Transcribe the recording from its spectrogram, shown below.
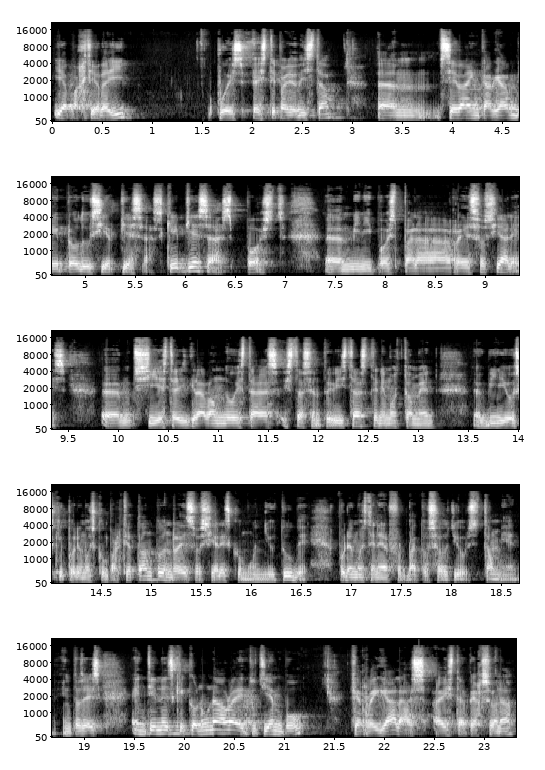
y a partir de ahí pues este periodista em, se va a encargar de producir piezas. ¿Qué piezas? Post, em, mini post para redes sociales. Em, si estáis grabando estas, estas entrevistas, tenemos también eh, vídeos que podemos compartir tanto en redes sociales como en YouTube. Podemos tener formatos audios también. Entonces, entiendes que con una hora de tu tiempo que regalas a esta persona,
